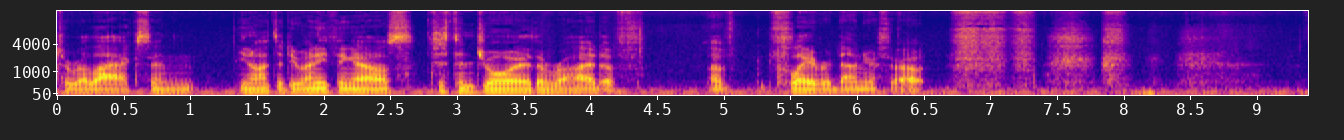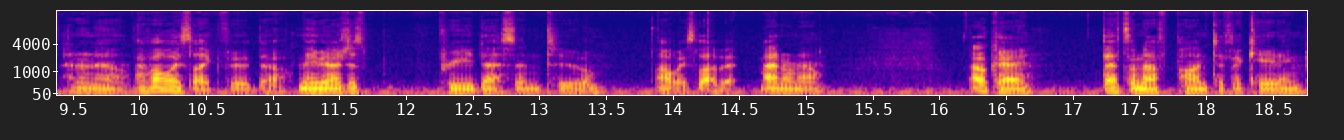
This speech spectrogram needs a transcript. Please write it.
to relax and you don't have to do anything else. Just enjoy the ride of of flavor down your throat. I don't know. I've always liked food though. Maybe I was just predestined to always love it. I don't know. Okay, that's enough pontificating.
